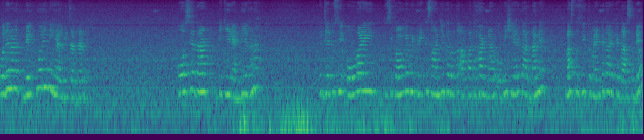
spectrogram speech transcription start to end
ਉਹਦੇ ਨਾਲ ਬਿਲਕੁਲ ਹੀ ਨਹੀਂ ਹਿਲਦੀ ਚਾਦਰ ਉਸੇ ਤਰ੍ਹਾਂ ਟਿਕੀ ਰਹਿੰਦੀ ਹੈ ਹਨਾ? ਤੇ ਜੇ ਤੁਸੀਂ ਉਹ ਵਾਲੀ ਤੁਸੀਂ ਕਹੋਗੇ ਵੀ ਟ੍ਰਿਕ ਸਾਂਝੀ ਕਰੋ ਤਾਂ ਆਪਾਂ ਤੁਹਾਡੇ ਨਾਲ ਉਹ ਵੀ ਸ਼ੇਅਰ ਕਰ ਦਾਂਗੇ। ਬਸ ਤੁਸੀਂ ਕਮੈਂਟ ਕਰਕੇ ਦੱਸ ਦਿਓ।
